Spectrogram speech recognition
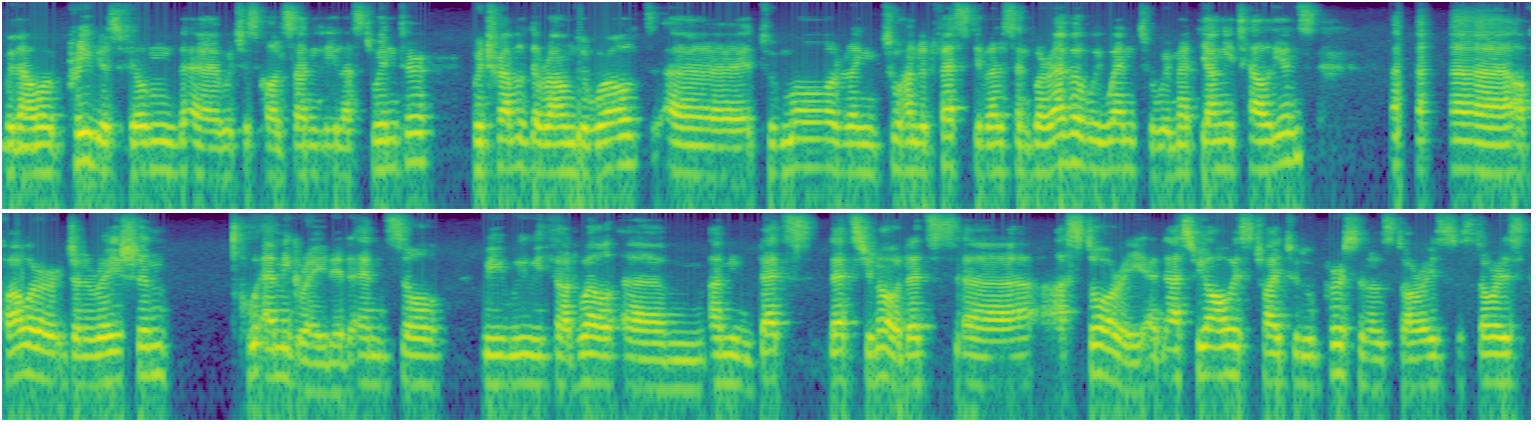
with our previous film, uh, which is called Suddenly Last Winter, we traveled around the world uh, to more than 200 festivals, and wherever we went to, we met young Italians uh, of our generation who emigrated, and so we, we, we thought, well, um, I mean, that's that's you know that's uh, a story, and as we always try to do personal stories, stories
